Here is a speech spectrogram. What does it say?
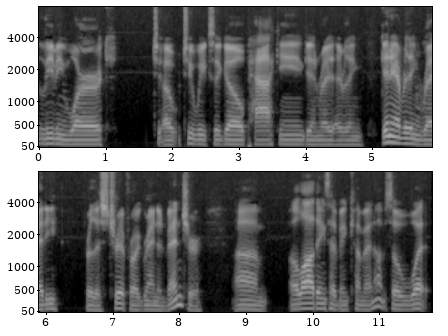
leaving work, two, uh, two weeks ago, packing, getting ready, everything, getting everything ready for this trip for our grand adventure. Um, a lot of things have been coming up. So what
